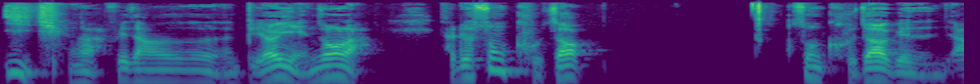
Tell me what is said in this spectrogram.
疫情啊，非常比较严重了，他就送口罩，送口罩给人家，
